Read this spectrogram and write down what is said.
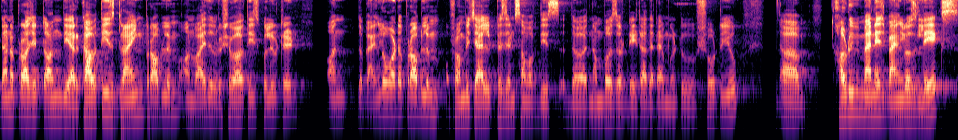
done a project on the Arkavati's drying problem, on why the Vrishabhavati is polluted on the Bangalore water problem, from which I'll present some of these, the numbers or data that I'm going to show to you. Uh, how do we manage Bangalore's lakes?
